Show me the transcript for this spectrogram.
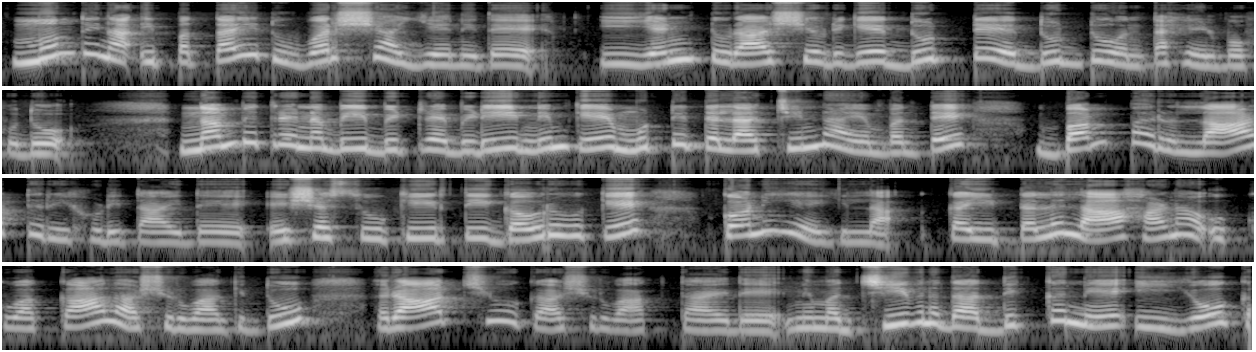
ಮುಂದಿನ ಇಪ್ಪತ್ತೈದು ವರ್ಷ ಏನಿದೆ? ಈ ಎಂಟು ರಾಶಿಯವರಿಗೆ ದುಡ್ಡೇ ದುಡ್ಡು ಅಂತ ಹೇಳಬಹುದು. ನಂಬಿದ್ರೆ ನಂಬಿ, ಬಿಟ್ರೆ ಬಿಡಿ, ನಿಮಗೆ ಮುಟ್ಟಿದ್ದೆಲ್ಲ ಚಿನ್ನ ಎಂಬಂತೆ ಬಂಪರ್ ಲಾಟರಿ ಹೊಡಿತಾ ಇದೆ. ಯಶಸ್ಸು, ಕೀರ್ತಿ, ಗೌರವಕ್ಕೆ ಕೊನೆಯೇ ಇಲ್ಲ. ಕೈ ಹಣ ಉಕ್ಕುವ ಕಾಲ ಶುರುವಾಗಿದ್ದು ರಾಜ್ಯೋಗ ಶುರುವಾಗ್ತಾ ಇದೆ. ನಿಮ್ಮ ಜೀವನದ ದಿಕ್ಕನ್ನೇ ಈ ಯೋಗ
